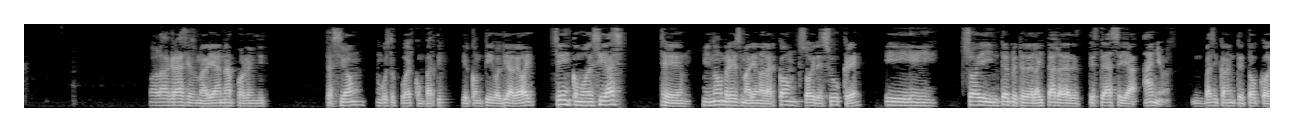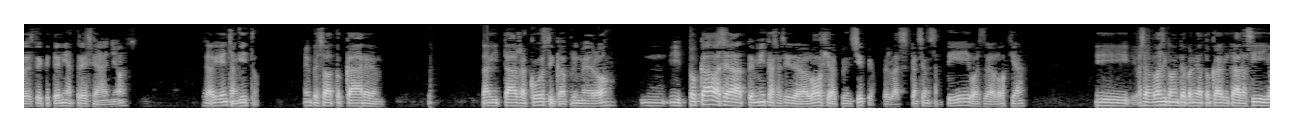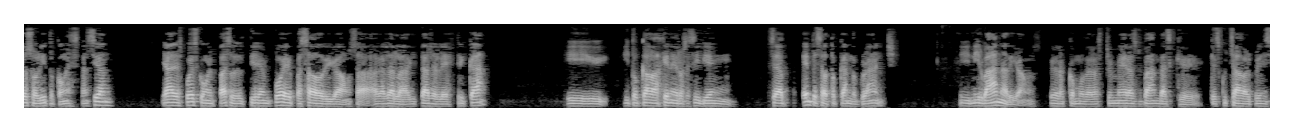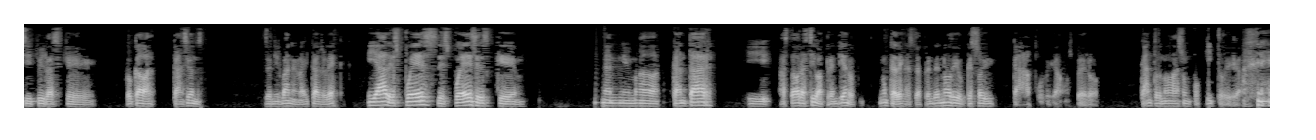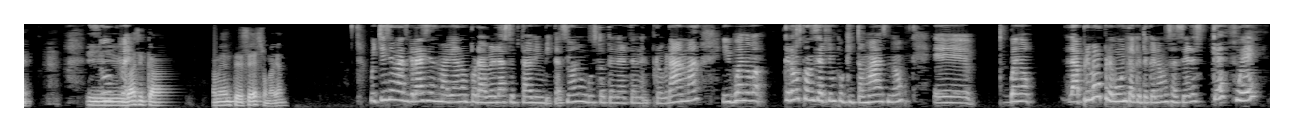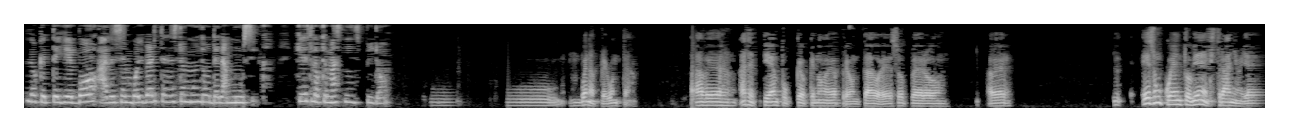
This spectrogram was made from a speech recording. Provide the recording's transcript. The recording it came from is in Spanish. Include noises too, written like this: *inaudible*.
Hola, gracias Mariana por la invitación. Un gusto poder compartir contigo el día de hoy. Sí, como decías, eh, mi nombre es Mariano Alarcón, soy de Sucre y soy intérprete de la guitarra desde hace ya años. Básicamente toco desde que tenía 13 años. O sea, bien changuito. Empezó a tocar eh, la guitarra acústica primero mm, y tocaba, o sea, temitas así de la logia al principio, de las canciones antiguas de la logia. Y, o sea, básicamente aprendí a tocar guitarra así, yo solito con esa canción. Ya después, con el paso del tiempo, he pasado, digamos, a agarrar la guitarra eléctrica y, y tocaba géneros así bien, o sea, he empezado tocando grunge y Nirvana, digamos. Era como de las primeras bandas que, que escuchaba al principio y las que tocaba canciones de Nirvana en la guitarra eléctrica. Y ya después, después es que me he animado a cantar y hasta ahora sigo aprendiendo. Nunca dejas de aprender. No digo que soy capo, digamos, pero canto nomás un poquito, digamos. *laughs* y básicamente es eso, Mariano. Muchísimas gracias, Mariano, por haber aceptado la invitación. Un gusto tenerte en el programa. Y bueno, queremos conocerte un poquito más, ¿no? Eh, bueno, la primera pregunta que te queremos hacer es, ¿qué fue lo que te llevó a desenvolverte en este mundo de la música? ¿Qué es lo que más te inspiró? Uh, buena pregunta. A ver, hace tiempo creo que no me había preguntado eso, pero a ver, es un cuento bien extraño, ¿ya?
